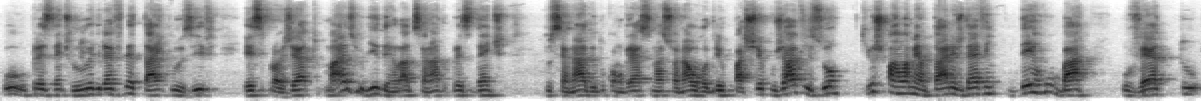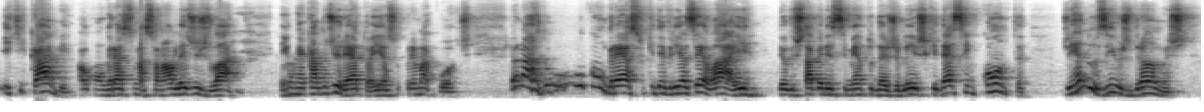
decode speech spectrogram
O presidente Lula deve vetar, inclusive, esse projeto, mas o líder lá do Senado, o presidente do Senado e do Congresso Nacional, Rodrigo Pacheco, já avisou que os parlamentares devem derrubar o veto e que cabe ao Congresso Nacional legislar. Tem um recado direto aí à Suprema Corte. Leonardo, o Congresso que deveria zelar aí pelo estabelecimento das leis que dessem conta de reduzir os dramas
